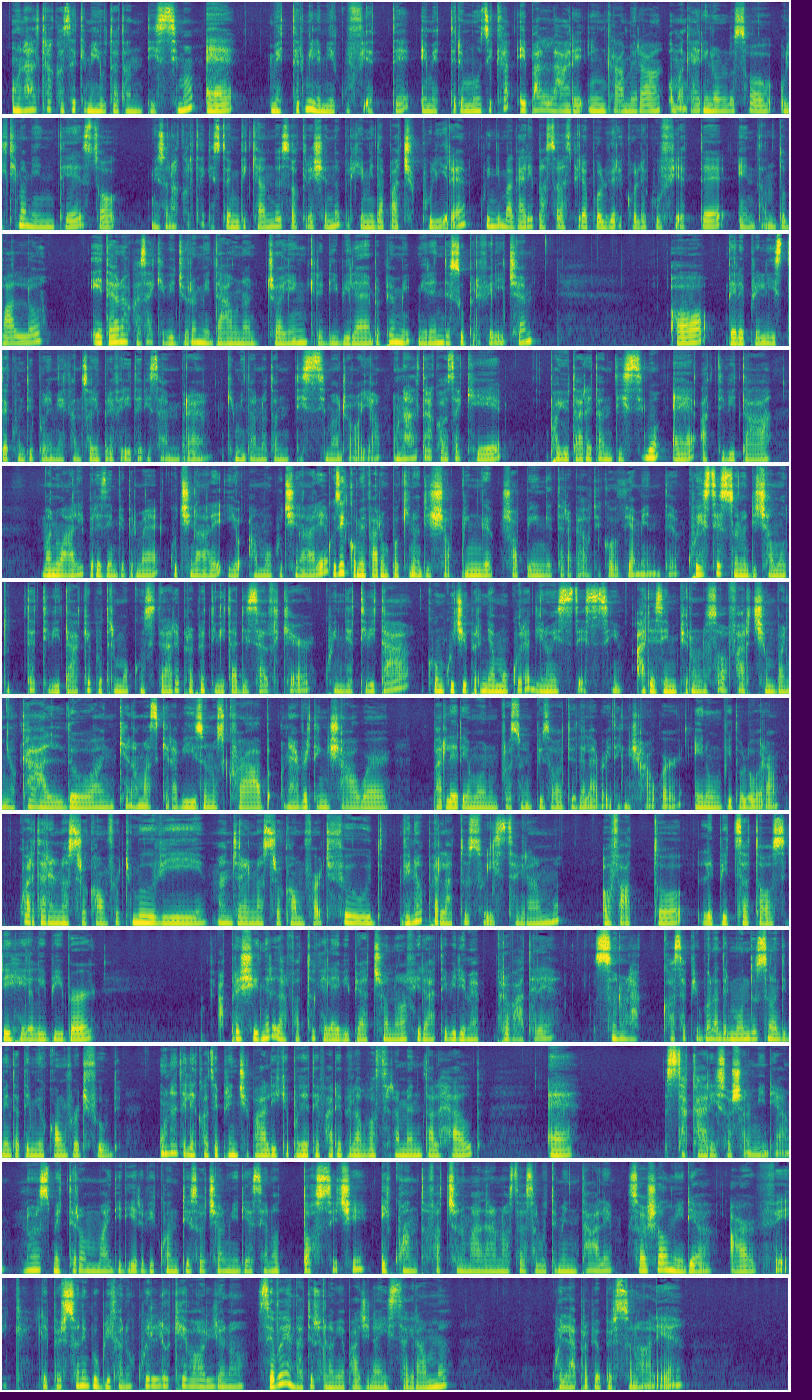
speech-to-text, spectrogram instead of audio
Un'altra cosa che mi aiuta tantissimo è mettermi le mie cuffiette e mettere musica e ballare in camera o magari non lo so, ultimamente sto mi sono accorta che sto invecchiando e sto crescendo perché mi dà pace pulire, quindi magari passo l'aspirapolvere con le cuffiette e intanto ballo ed è una cosa che vi giuro mi dà una gioia incredibile, proprio mi, mi rende super felice. Ho delle playlist con tipo le mie canzoni preferite di sempre che mi danno tantissima gioia. Un'altra cosa che può aiutare tantissimo è attività manuali, per esempio per me cucinare, io amo cucinare, così come fare un pochino di shopping, shopping terapeutico ovviamente. Queste sono diciamo tutte attività che potremmo considerare proprio attività di self-care, quindi attività con cui ci prendiamo cura di noi stessi. Ad esempio, non lo so, farci un bagno caldo, anche una maschera viso, uno scrub, un everything shower. Parleremo in un prossimo episodio dell'everything shower e non vedo l'ora guardare il nostro comfort movie, mangiare il nostro comfort food. Ve ne ho parlato su Instagram ho fatto le pizza toast di Hailey Bieber. A prescindere dal fatto che lei vi piaccia o no, fidatevi di me, provatele. Sono la cosa più buona del mondo, sono diventate il mio comfort food. Una delle cose principali che potete fare per la vostra mental health è staccare i social media. Non smetterò mai di dirvi quanto i social media siano tossici e quanto facciano male alla nostra salute mentale. Social media are fake. Le persone pubblicano quello che vogliono. Se voi andate sulla mia pagina Instagram, quella proprio personale,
